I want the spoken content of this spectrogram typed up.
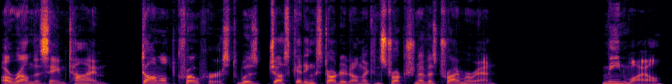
Around the same time, Donald Crowhurst was just getting started on the construction of his trimaran. Meanwhile,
